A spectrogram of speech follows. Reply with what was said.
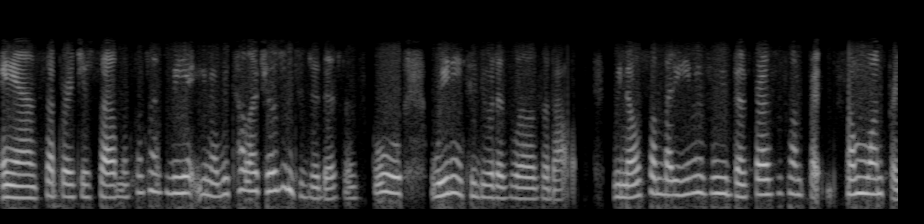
and separate yourself. And sometimes we, you know, we tell our children to do this in school. We need to do it as well as adults. We know somebody, even if we've been friends with some, someone for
